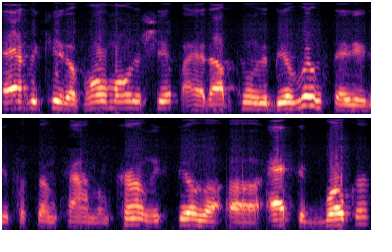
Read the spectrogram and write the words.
advocate of home ownership. I had the opportunity to be a real estate agent for some time. I'm currently still a uh, active broker,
